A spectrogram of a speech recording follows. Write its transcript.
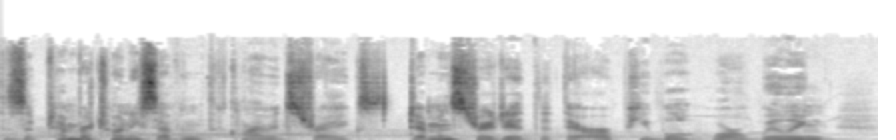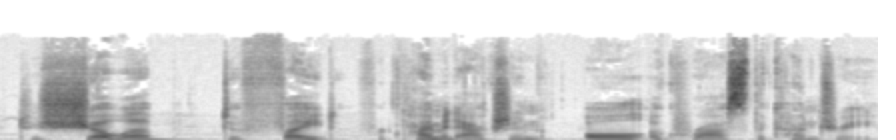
The September 27th climate strikes demonstrated that there are people who are willing to show up to fight for climate action all across the country.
